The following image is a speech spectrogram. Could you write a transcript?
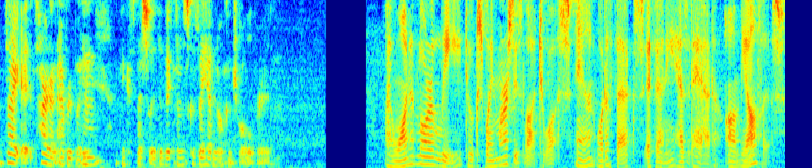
It's it's hard on everybody. Mm-hmm. I think especially the victims because they have no control over it. I wanted Loralee to explain Marsy's Law to us and what effects, if any, has it had on the office.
